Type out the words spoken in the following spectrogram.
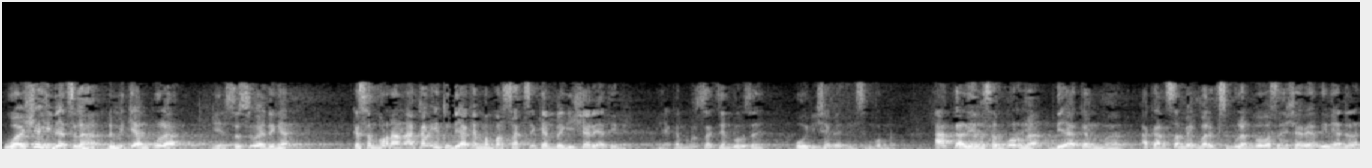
Wa syahidat selaha. Demikian pula, ya, sesuai dengan kesempurnaan akal itu dia akan mempersaksikan bagi syariat ini. Dia akan mempersaksikan bahwasanya oh ini syariat ini sempurna. Akal yang sempurna dia akan akan sampai kepada kesimpulan bahwasanya syariat ini adalah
